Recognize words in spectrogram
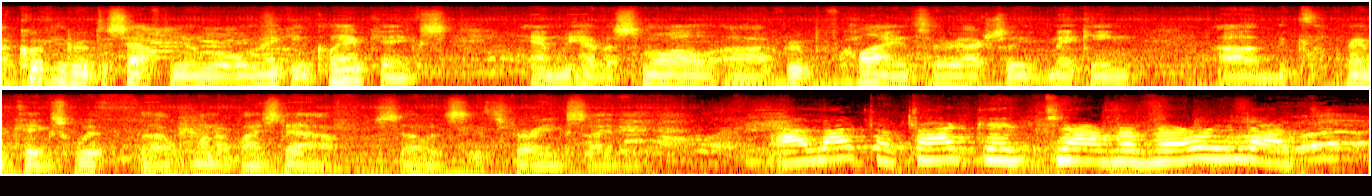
a cooking group this afternoon where we're making clam cakes and we have a small uh, group of clients that are actually making uh, the clam cakes with uh, one of my staff. So it's, it's very exciting. I like the pancake chowder very much.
